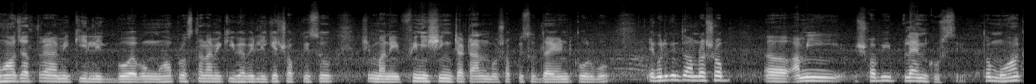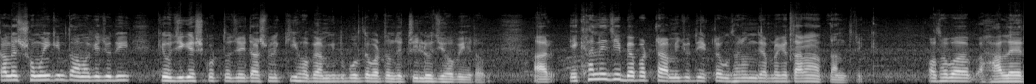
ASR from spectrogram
মহাযাত্রায় আমি কি লিখব এবং মহাপ্রস্থান আমি কীভাবে লিখে সব কিছু মানে ফিনিশিংটা টানবো সব কিছু দ্য এন্ড করব, এগুলো কিন্তু আমরা সব আমি সবই প্ল্যান করছি। তো মহাকালের সময় কিন্তু আমাকে যদি কেউ জিজ্ঞেস করতো যে এটা আসলে কি হবে, আমি কিন্তু বলতে পারতাম যে ট্রিলজি হবে, এটা আর এখানে যে ব্যাপারটা, আমি যদি একটা উদাহরণ দিই আপনাকে তারানাথ তান্ত্রিক অথবা হালের,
